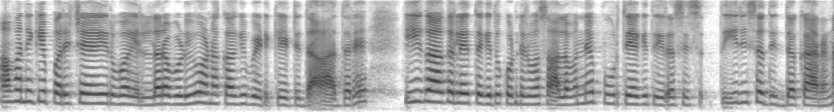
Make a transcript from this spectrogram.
ಅವನಿಗೆ ಪರಿಚಯ ಇರುವ ಎಲ್ಲರ ಬಳಿಯೂ ಹಣಕ್ಕಾಗಿ ಬೇಡಿಕೆ ಇಟ್ಟಿದ್ದ. ಆದರೆ ಈಗಾಗಲೇ ತೆಗೆದುಕೊಂಡಿರುವ ಸಾಲವನ್ನೇ ಪೂರ್ತಿಯಾಗಿ ತೀರಿಸ ತೀರಿಸದಿದ್ದ ಕಾರಣ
